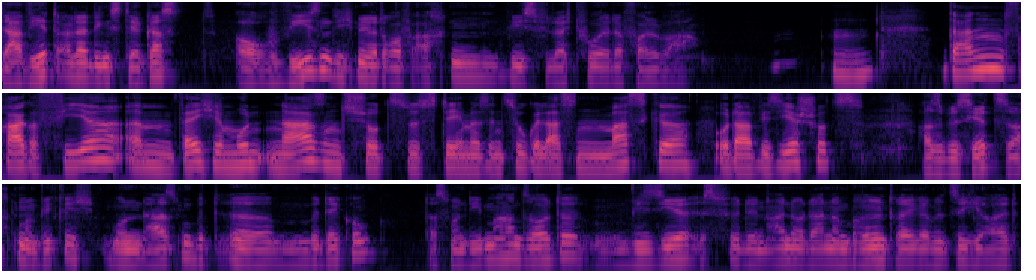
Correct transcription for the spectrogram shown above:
Da wird allerdings der Gast auch wesentlich mehr darauf achten, wie es vielleicht vorher der Fall war. Mhm. Dann Frage 4. Ähm, welche Mund-Nasenschutzsysteme sind zugelassen? Maske oder Visierschutz? Also bis jetzt sagt man wirklich Mund-Nasen-Bedeckung, dass man die machen sollte. Visier ist für den einen oder anderen Brillenträger mit Sicherheit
